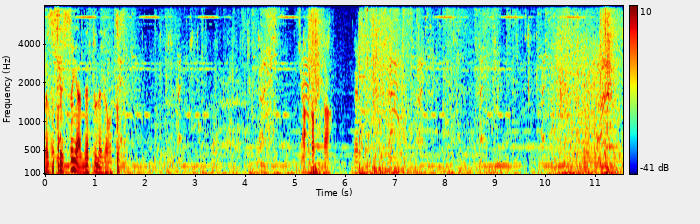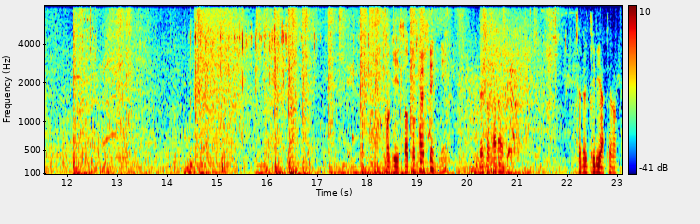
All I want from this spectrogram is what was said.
야, 스킬 쓰기 안 냅두네, 저거. 아깝다 내 거기 있어도 살수 있니? 내서 살아야 돼. 쟤들 딜이 약해갖고.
